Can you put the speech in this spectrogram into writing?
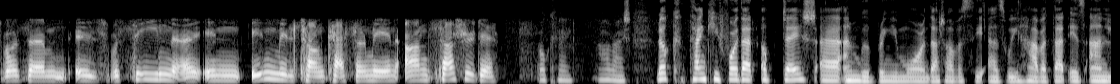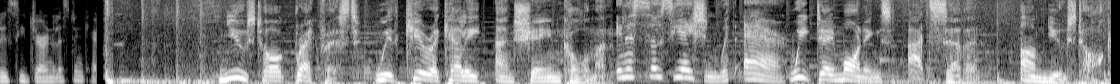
was um, is was seen uh, in in Milltown, Castlemaine on Saturday. Okay. All right. Look, thank you for that update, uh, and we'll bring you more on that, obviously, as we have it. That is Anne Lucey, journalist in Kerry. News Talk Breakfast with Ciara Kelly and Shane Coleman. In association with AIR. Weekday mornings at 7 on News Talk.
